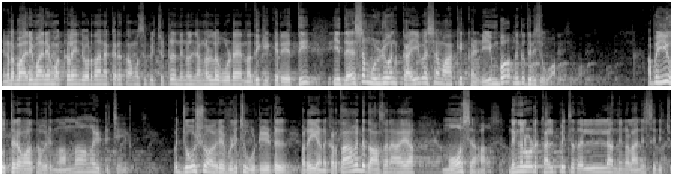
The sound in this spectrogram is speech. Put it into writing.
നിങ്ങളുടെ ഭാര്യമാരെയും മക്കളെയും ജോർദാനക്കരെ താമസിപ്പിച്ചിട്ട് നിങ്ങൾ ഞങ്ങളുടെ കൂടെ നദിക്കിക്കരെ എത്തി ഈ ദേശം മുഴുവൻ കൈവശമാക്കി കഴിയുമ്പോൾ നിങ്ങൾക്ക് തിരിച്ചു പോവാം. അപ്പൊ ഈ ഉത്തരവാദിത്വം അവർ നന്നായിട്ട് ചെയ്തു. അപ്പൊ ജോഷു അവരെ വിളിച്ചു കൂട്ടിയിട്ട് പറയുകയാണ് കർത്താവിന്റെ ദാസനായ മോശ നിങ്ങളോട് കൽപ്പിച്ചതെല്ലാം നിങ്ങൾ അനുസരിച്ചു.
